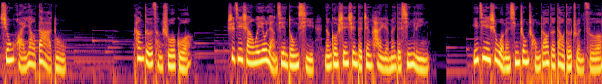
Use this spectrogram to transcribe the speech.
胸怀要大度。康德曾说过，世界上唯有两件东西能够深深的震撼人们的心灵，一件是我们心中崇高的道德准则。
